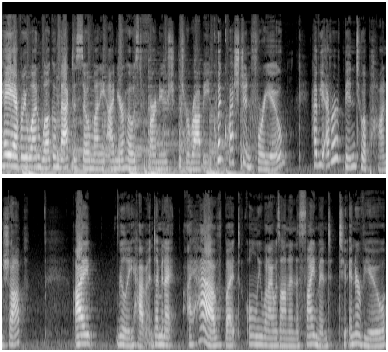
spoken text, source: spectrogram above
Hey everyone, welcome back to So Money. I'm your host, Farnoosh Torabi. Quick question for you Have you ever been to a pawn shop? I really haven't. I mean, I, I have, but only when I was on an assignment to interview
